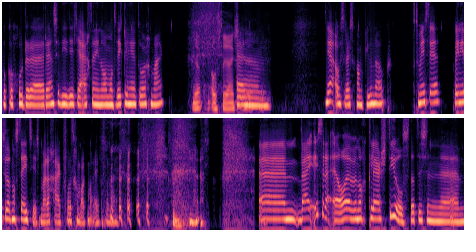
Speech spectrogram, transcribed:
Ook een goede renser die dit jaar echt een enorme ontwikkeling heeft doorgemaakt. Ja, Oostenrijkse. Um, ja, Oostenrijkse kampioen ook. Of tenminste, ik weet niet of dat nog steeds is, maar daar ga ik voor het gemak maar even vanuit. ja. Um, bij Israël hebben we nog Claire Steels. Dat is een, uh, een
